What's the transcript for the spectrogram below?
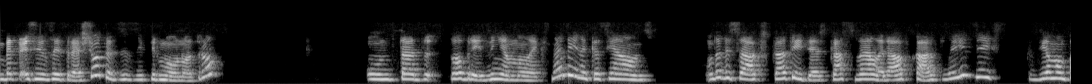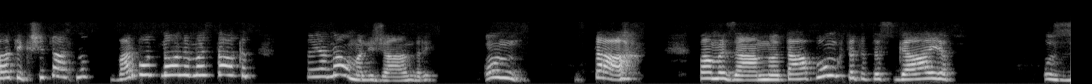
Bet es izlasīju trešo, tad izlasīju pirmo un otro. Un tad tobrīd viņam, man liekas, nebija nekas jauns. Un tad es sāku skatīties, kas vēl ir apkārt līdzīgs. Kad ja man patīk šitās, nu, varbūt nav nemaz tā, ka tajā nav mani žanri. Un tā, pamazām no tā punkta tas gāja uz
